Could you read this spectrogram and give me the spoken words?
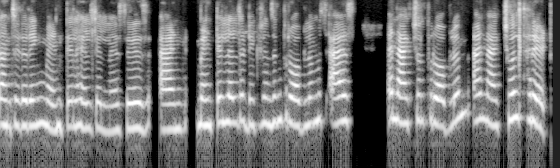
considering mental health illnesses and mental health addictions and problems as an actual problem an actual threat.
